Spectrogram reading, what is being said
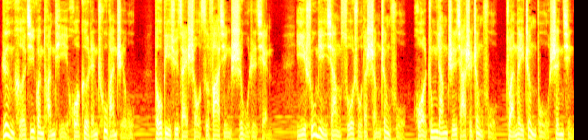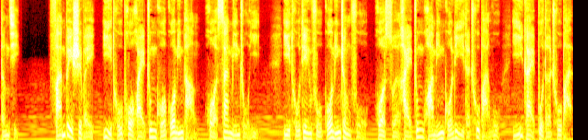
任何机关团体或个人出版纸物，都必须在首次发行十五日前。以书面向所属的省政府或中央直辖市政府转内政部申请登记。凡被视为意图破坏中国国民党或三民主义、意图颠覆国民政府或损害中华民国利益的出版物，一概不得出版。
